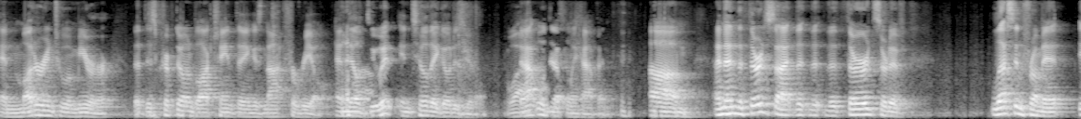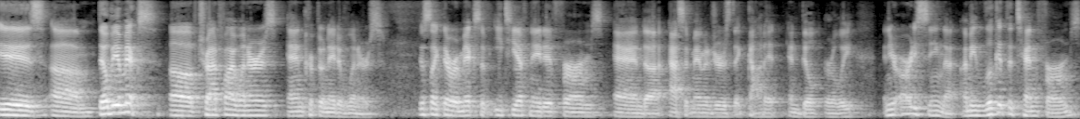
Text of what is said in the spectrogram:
and mutter into a mirror that this crypto and blockchain thing is not for real, and they'll do it until they go to zero. Wow. That will definitely happen. Um, and then the third side, the, the, the third sort of lesson from it is um, there'll be a mix of TradFi winners and crypto native winners. Just like there were a mix of ETF native firms and uh, asset managers that got it and built early. And you're already seeing that. I mean, look at the 10 firms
